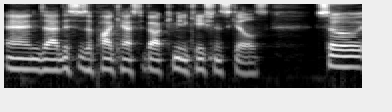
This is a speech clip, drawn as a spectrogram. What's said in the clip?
and uh, this is a podcast about communication skills. So,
